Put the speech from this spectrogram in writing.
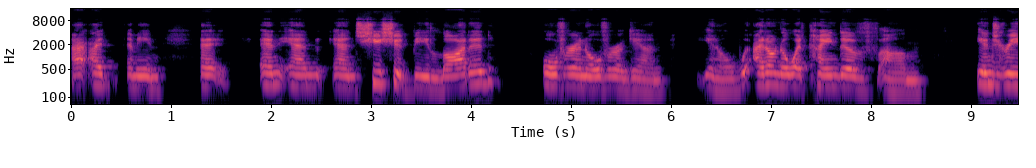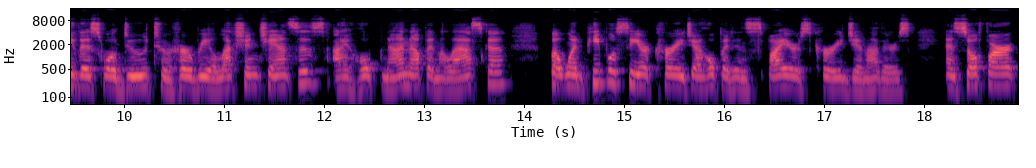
I, I, I mean, and and and she should be lauded over and over again. You know, I don't know what kind of um, injury this will do to her reelection chances. I hope none up in Alaska. But when people see her courage, I hope it inspires courage in others. And so far,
